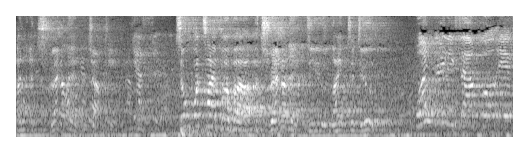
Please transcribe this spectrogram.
an adrenaline junkie. Yes, sir. So what type of uh, adrenaline do you like to do? One great example is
